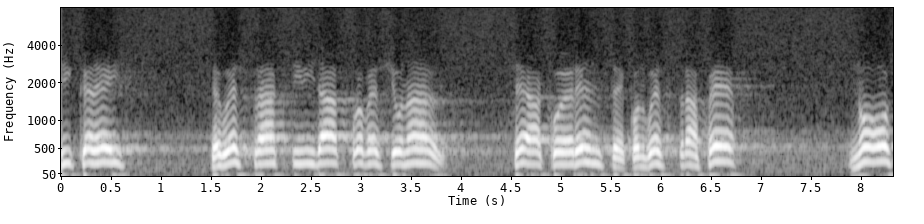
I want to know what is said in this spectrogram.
si queréis que vuestra actividad profesional sea coherente con vuestra fe, no os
